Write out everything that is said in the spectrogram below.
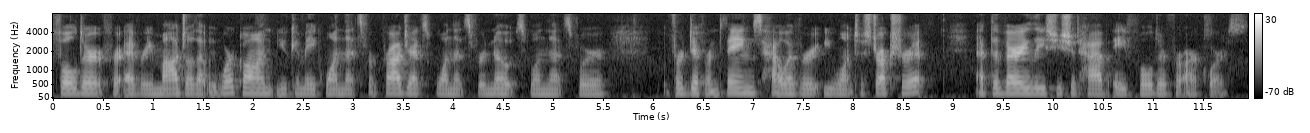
folder for every module that we work on. You can make one that's for projects, one that's for notes, one that's for for different things, however you want to structure it. At the very least, you should have a folder for our course.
